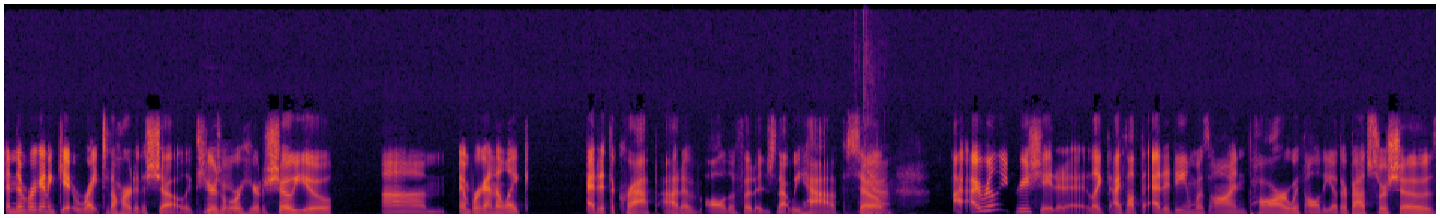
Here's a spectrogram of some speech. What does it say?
and then we're going to get right to the heart of the show. Like, here's mm-hmm. what we're here to show you. Um, and we're going to like edit the crap out of all the footage that we have. So yeah. I, really appreciated it. Like, I thought the editing was on par with all the other Bachelor shows.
